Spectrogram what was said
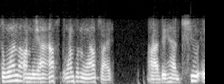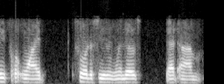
But the one on the outs, the ones on the outside, uh, they had two eight foot wide floor to ceiling windows that um,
